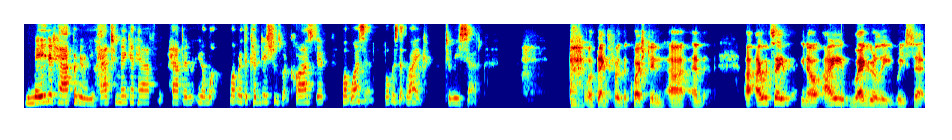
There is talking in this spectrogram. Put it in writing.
you made it happen, or you had to make it happen. You know what? What were the conditions? What caused it? What was it? What was it like to reset? well, thanks for the question. Uh, and I, I, would say, you know, I regularly reset.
